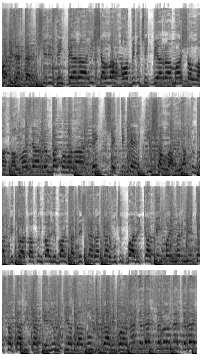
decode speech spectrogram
Abilerden. Düşeriz denk bir ara inşallah. Abi de çek bir ara maşallah. Kalmaz yarın bakma bana. Denk düşek teke inşallah. Yaptım tatbikat attın taliban. Kardeşler akar vücut barikat. Gang bay mermi dostlar tarikat. Geliyoruz piyasa dolcu gariban. Neredeler canı neredeler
